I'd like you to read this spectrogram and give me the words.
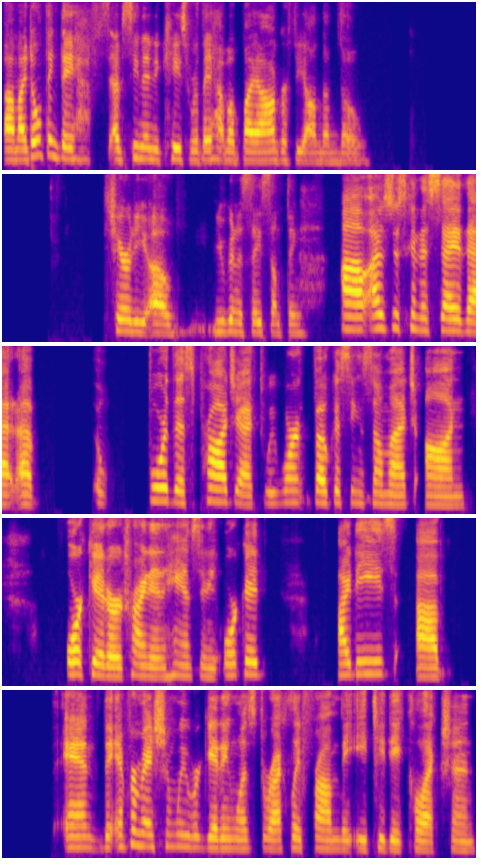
Um, I don't think they have, I've seen any case where they have a biography on them though. Charity, uh, you're gonna say something. Uh, I was just going to say that uh, uh, for this project, we weren't focusing so much on ORCID or trying to enhance any ORCID IDs. And the information we were getting was directly from the ETD collection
